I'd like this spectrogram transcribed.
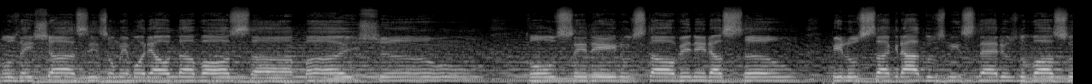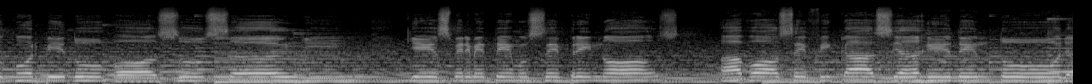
nos deixasses o memorial da vossa paixão. Concedei-nos tal veneração pelos sagrados mistérios do vosso corpo e do vosso sangue, que experimentemos sempre em nós a vossa eficácia redentora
